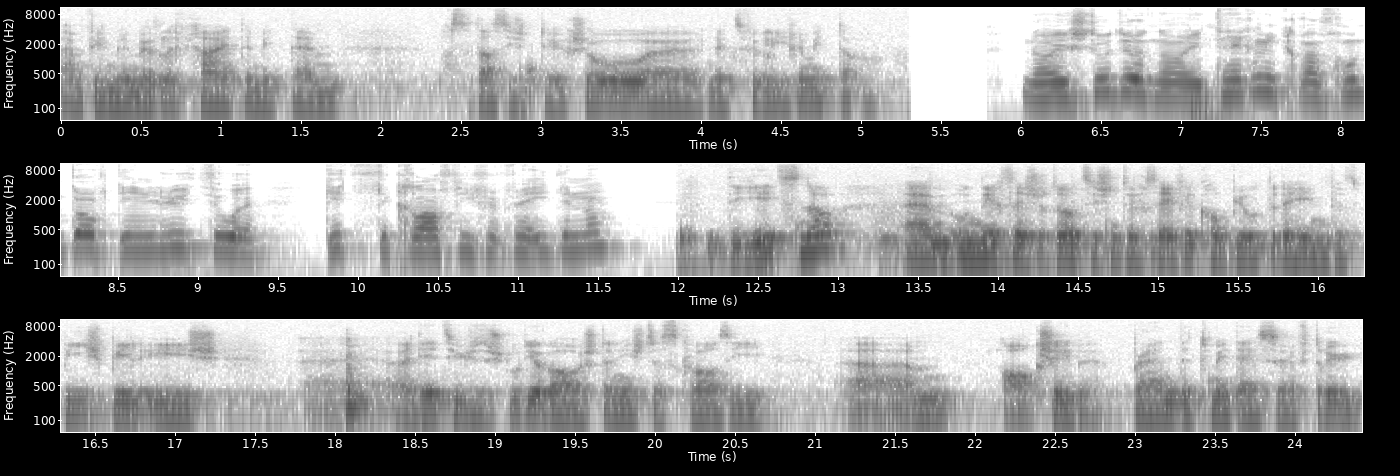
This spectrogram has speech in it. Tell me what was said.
haben viel mehr Möglichkeiten mit dem. Also das ist natürlich schon äh, nicht zu vergleichen mit da. Neue Studios, neue Technik, was kommt auf deine Leute zu? Gibt es den klassischen Fader noch? Die gibt es noch. Ähm, und nichtsdestotrotz ist natürlich sehr viel Computer dahinter. Das Beispiel ist, äh, wenn du jetzt in unser Studio gehst, dann ist das quasi ähm, angeschrieben, branded mit SRF 3.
